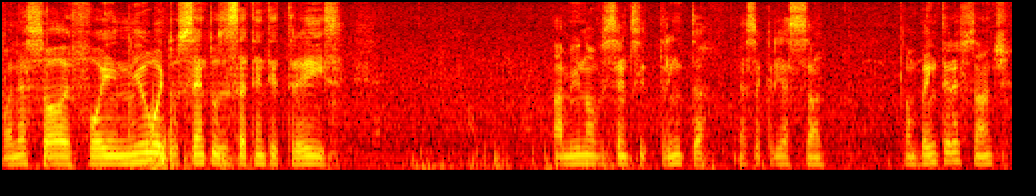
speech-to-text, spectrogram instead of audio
Olha só, foi em 1873 a 1930 essa criação. Então bem interessante.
